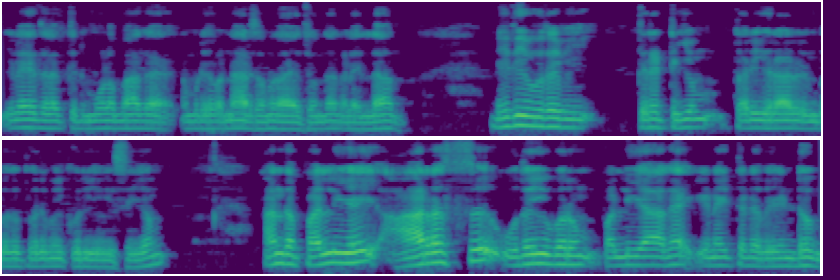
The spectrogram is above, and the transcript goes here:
இளையதளத்தின் மூலமாக நம்முடைய வண்ணார் சமுதாய சொந்தங்கள் எல்லாம் நிதி உதவி திரட்டியும் தருகிறார் என்பது பெருமைக்குரிய விஷயம். அந்த பள்ளியை அரசு உதவி பெறும் பள்ளியாக இணைத்திட வேண்டும்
